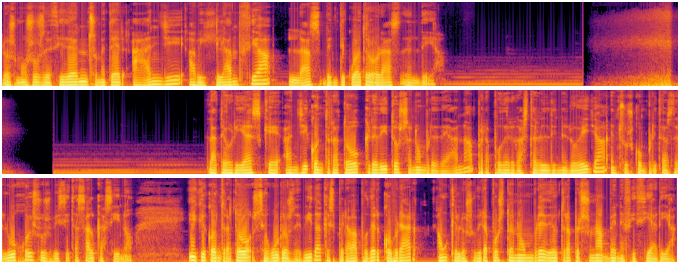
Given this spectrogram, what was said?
Los Mossos deciden someter a Angie a vigilancia las 24 horas del día. La teoría es que Angie contrató créditos a nombre de Ana para poder gastar el dinero ella en sus compritas de lujo y sus visitas al casino y que contrató seguros de vida que esperaba poder cobrar aunque los hubiera puesto a nombre de otra persona beneficiaria.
